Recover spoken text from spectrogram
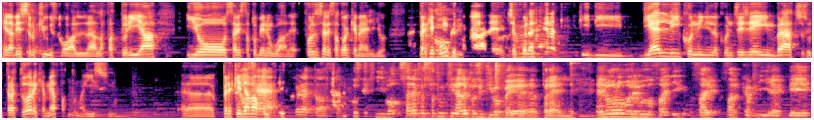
e l'avessero chiuso alla, alla fattoria, io sarei stato bene uguale. Forse sarei stato anche meglio. Perché comunque è banale. C'è quella scena di, di, di Ellie con, il, con JJ in braccio sul trattore che a me ha fatto malissimo. Uh, perché dava eh, positivo, sarebbe stato un finale positivo per, per Ellie e loro volevano fargli, far, far capire che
